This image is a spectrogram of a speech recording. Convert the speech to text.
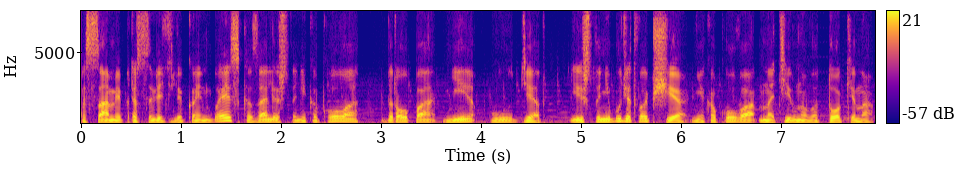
сами представители Coinbase сказали, что никакого дропа не будет, и что не будет вообще никакого нативного токена.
